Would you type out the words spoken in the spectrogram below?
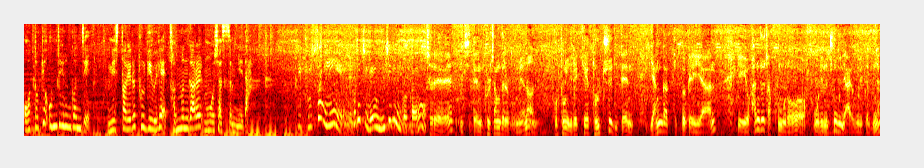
어떻게 움직이는 건지 미스터리를 풀기 위해 전문가를 모셨습니다. 이 불상이 도대체 왜 움직이는 걸까요? 절에 위치된 불상들을 보면은 보통 이렇게 돌출이 된 양각 기법에 의한 이 환조 작품으로 우리는 충분히 알고 있거든요.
